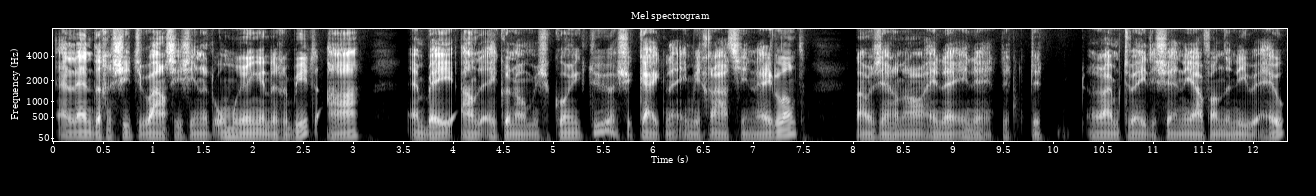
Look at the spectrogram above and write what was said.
ellendige situaties in het omringende gebied. A. En B. aan de economische conjunctuur. Als je kijkt naar immigratie in Nederland. Laten we zeggen, nou, in de, in de, de, de ruim twee decennia van de nieuwe eeuw.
